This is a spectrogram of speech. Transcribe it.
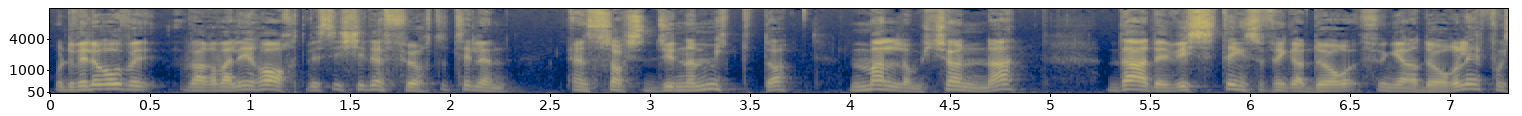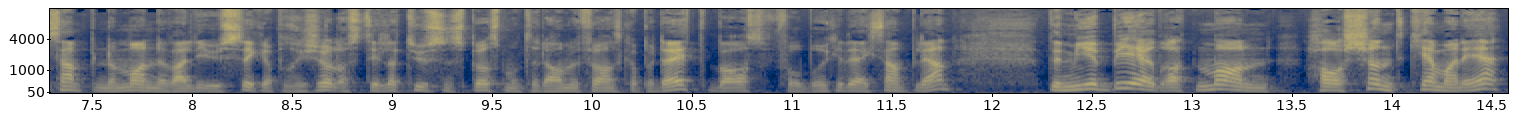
Og det ville òg være veldig rart hvis ikke det førte til en, en slags dynamikk da, mellom kjønnene. Der det er visse ting som fungerer, dår, fungerer dårlig, f.eks. når mannen er veldig usikker på seg selv og stiller 1000 spørsmål til damen før han skal på date. bare for å bruke Det eksempelet igjen. Det er mye bedre at mannen har skjønt hvem han er,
